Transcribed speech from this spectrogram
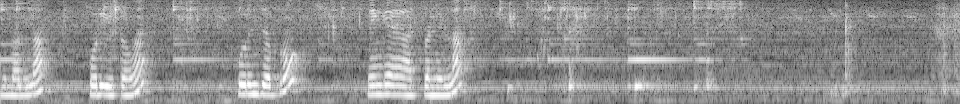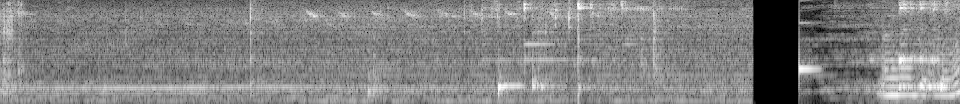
கொஞ்சம் நல்லா பொரியட்டோங்க. பொரிஞ்ச அப்புறம் வெங்காயம் ஆட் பண்ணிடலாம். வெங்காயம் போட்டுக்கோங்க.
